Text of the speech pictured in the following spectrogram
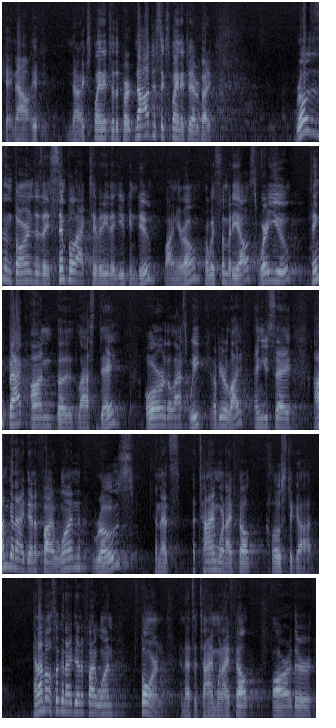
Okay, now if now explain it to the person. No, I'll just explain it to everybody. Roses and Thorns is a simple activity that you can do on your own or with somebody else where you think back on the last day or the last week of your life and you say, I'm going to identify one rose, and that's a time when I felt close to God. And I'm also going to identify one thorn, and that's a time when I felt farther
